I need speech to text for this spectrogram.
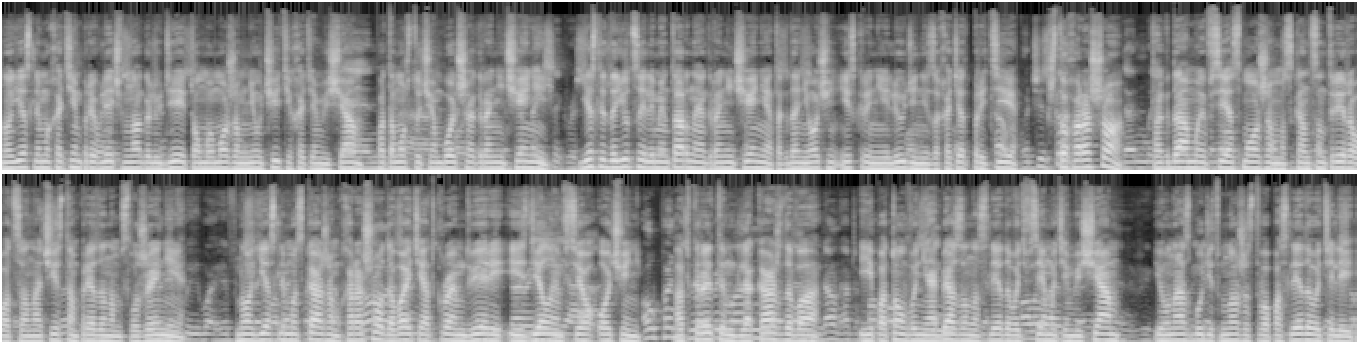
Но если мы хотим привлечь много людей, то мы можем не учить их этим вещам, потому что чем больше ограничений, если даются элементарные ограничения, тогда не очень искренние люди не захотят прийти, что хорошо. Тогда мы все сможем сконцентрироваться на чистом преданном служении. Но если мы скажем, хорошо, давайте откроем двери и сделаем все очень открытым для каждого, и потом вы не обязаны следовать следовать всем этим вещам, и у нас будет множество последователей,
